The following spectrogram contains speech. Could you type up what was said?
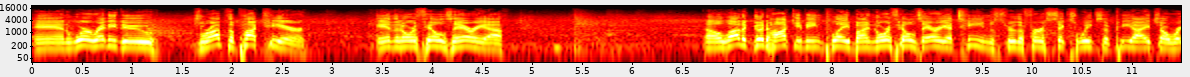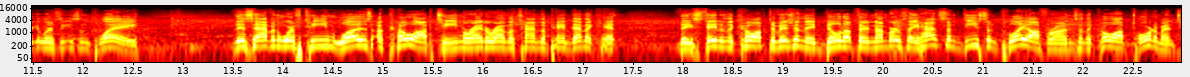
and we're ready to drop the puck here in the North Hills area. A lot of good hockey being played by North Hills area teams through the first six weeks of PIHL regular season play. This Avonworth team was a co op team right around the time the pandemic hit. They stayed in the co op division, they built up their numbers, they had some decent playoff runs in the co op tournament.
